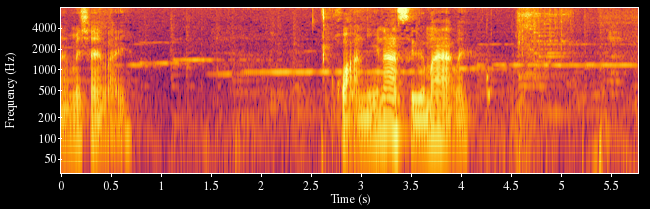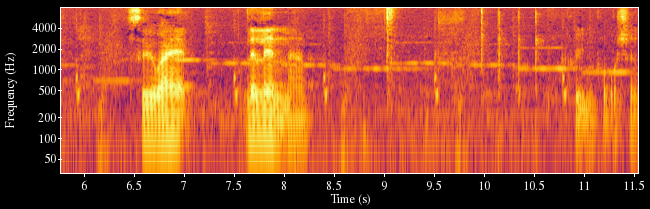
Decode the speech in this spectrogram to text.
นะ ไม่ใช่อะไร ขวานนี้น่าซื้อมากเลย ซื้อไว้เล่น ๆ นะครับ Green Potion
